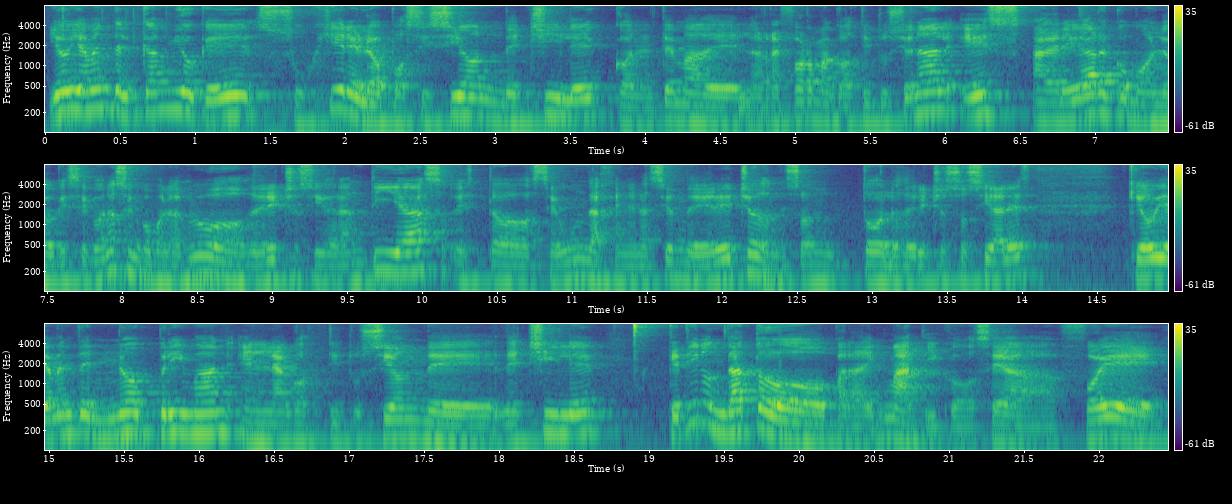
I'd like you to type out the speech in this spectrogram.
Y obviamente el cambio que sugiere la oposición de Chile con el tema de la reforma constitucional es agregar como lo que se conocen como los nuevos derechos y garantías, esta segunda generación de derechos, donde son todos los derechos sociales, que obviamente no priman en la constitución de, de Chile, que tiene un dato paradigmático, o sea, fue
